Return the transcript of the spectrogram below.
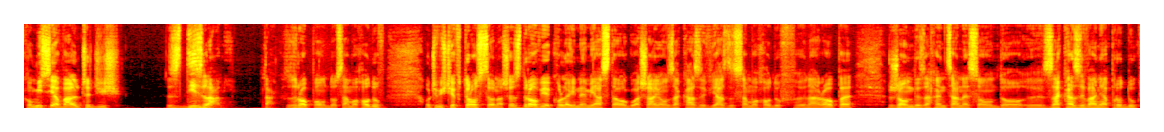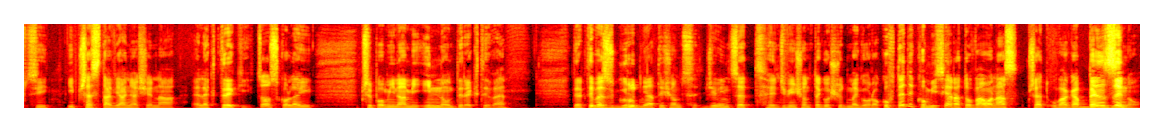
komisja walczy dziś z dieslami. Tak, z ropą do samochodów. Oczywiście w trosce o nasze zdrowie kolejne miasta ogłaszają zakazy wjazdu samochodów na ropę. Rządy zachęcane są do y, zakazywania produkcji i przestawiania się na elektryki, co z kolei przypomina mi inną dyrektywę, dyrektywę z grudnia 1997 roku. Wtedy komisja ratowała nas przed, uwaga, benzyną.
